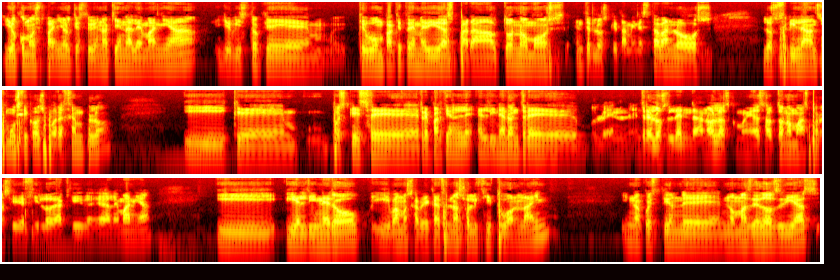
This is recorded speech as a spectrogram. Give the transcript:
yo como español que estoy aquí en Alemania, yo he visto que, hubo un paquete de medidas para autónomos, entre los que también estaban los, los freelance músicos, por ejemplo, y que pues que se repartían el, dinero entre, entre los Lenda, ¿no? las comunidades autónomas, por así decirlo, de aquí de Alemania, y, y el dinero, y vamos, había que hacer una solicitud online una cuestión de no más de dos días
